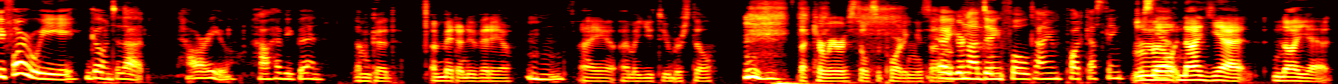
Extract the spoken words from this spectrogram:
Before we go into that, how are you? How have you been? I'm good. I've made a new video. Mm-hmm. I I'm a YouTuber still. that career is still supporting me. So Uh, you're not doing full time podcasting just no, yet. not yet, not yet.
